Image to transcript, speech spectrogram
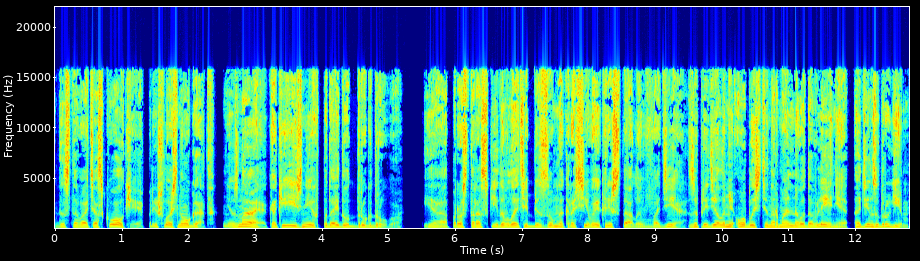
Доставать осколки пришлось наугад, не зная, какие из них подойдут друг к другу. Я просто раскидывал эти безумно красивые кристаллы в воде за пределами области нормального давления один за другим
